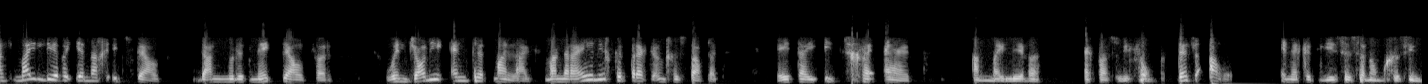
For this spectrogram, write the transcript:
as my lewe eendag iets tel, dan moet dit net tel vir when Johnny entered my life, wanneer hy in die vertrek ingestap het, het hy iets geadd aan my lewe. Ek was lief vir hom. Dis al en ek het Jesus in hom gesien.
